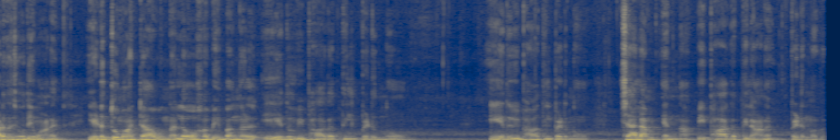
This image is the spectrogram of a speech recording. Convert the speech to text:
അടുത്ത ചോദ്യമാണ് എടുത്തു മാറ്റാവുന്ന ലോഹബിംബങ്ങൾ ഏതു വിഭാഗത്തിൽ പെടുന്നു? ഏത് വിഭാഗത്തിൽ പെടുന്നു? ചലം എന്ന വിഭാഗത്തിലാണ് പെടുന്നത്.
